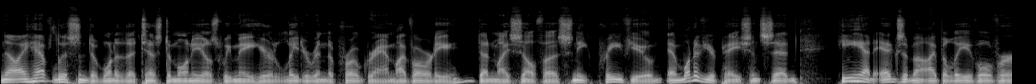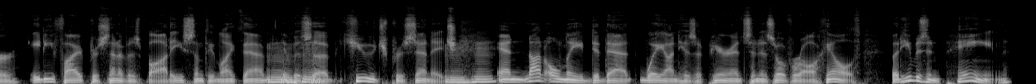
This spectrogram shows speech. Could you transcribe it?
Now, I have listened to one of the testimonials we may hear later in the program. I've already done myself a sneak preview, and one of your patients said He had eczema, I believe, over 85% of his body, something like that. It was a huge percentage. And not only did that weigh on his appearance and his overall health, but he was in pain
